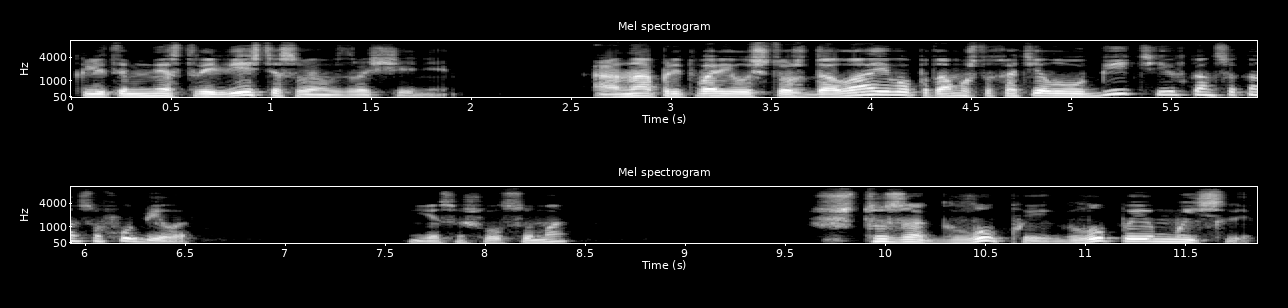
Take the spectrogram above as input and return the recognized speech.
Клитемнестрой весть о своем возвращении. Она притворилась, что ждала его, потому что хотела убить, и в конце концов убила. Я сошел с ума. Что за глупые, глупые мысли?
